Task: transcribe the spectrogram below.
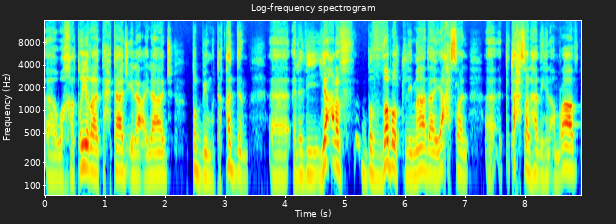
آه، وخطيرة تحتاج إلى علاج طبي متقدم؟ آه الذي يعرف بالضبط لماذا يحصل آه تحصل هذه الأمراض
